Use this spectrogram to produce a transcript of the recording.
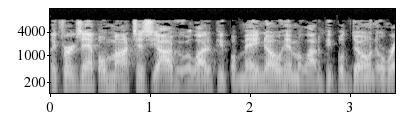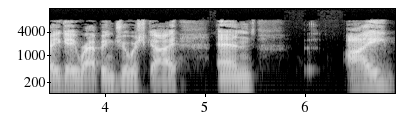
Like, for example, Matisyahu. A lot of people may know him, a lot of people don't. A reggae rapping Jewish guy. And I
